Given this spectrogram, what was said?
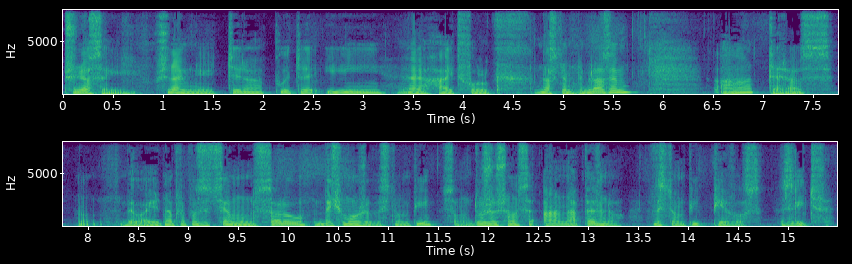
Przyniosę przynajmniej Tyra, płytę i e, Hyde Folk następnym razem. A teraz no, była jedna propozycja Moon Sorrow. Być może wystąpi, są duże szanse, a na pewno wystąpi Piewos z Litwy.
